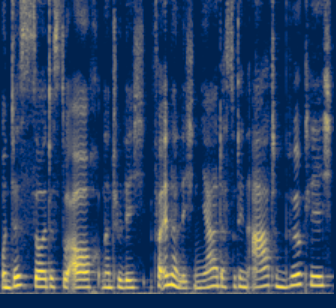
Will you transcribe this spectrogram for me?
Und das solltest du auch natürlich verinnerlichen, ja, dass du den Atem wirklich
